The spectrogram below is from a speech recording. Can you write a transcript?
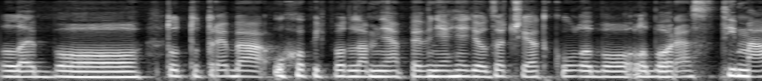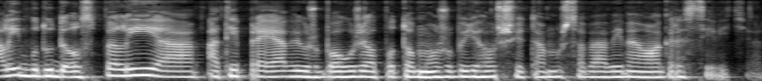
Lebo toto treba uchopiť podľa mňa pevne hneď od začiatku, lebo, lebo raz tí malí budú dospelí a, a tie prejavy už bohužiaľ potom môžu byť horšie, tam už sa bavíme o agresivite.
